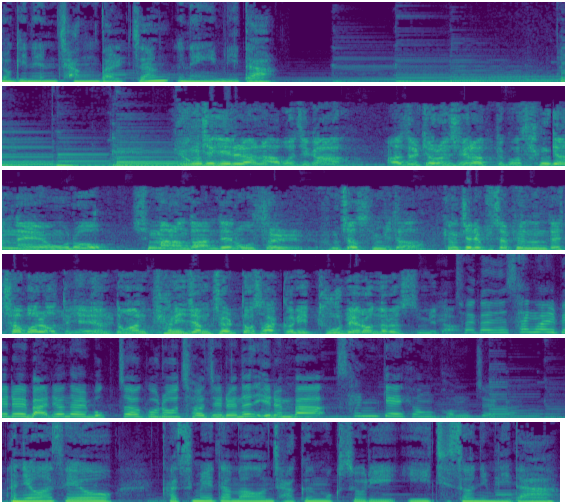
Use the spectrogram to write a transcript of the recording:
여기는 장발장 은행입니다. 용직 일을 하는 아버지가 아들 결혼식을 앞두고 상견례용으로 10만 원도 안 되는 옷을 훔쳤습니다. 경찰에 붙잡혔는데 처벌을 어떻게 1년 동안 편의점 절도 사건이 두 배로 늘었습니다. 최근 생활비를 마련할 목적으로 저지르는 이른바 생계형 범죄가 안녕하세요. 가슴에 담아온 작은 목소리 이지선입니다.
